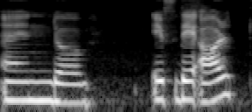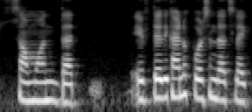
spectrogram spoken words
And uh, if they are someone that, if they're the kind of person that's like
